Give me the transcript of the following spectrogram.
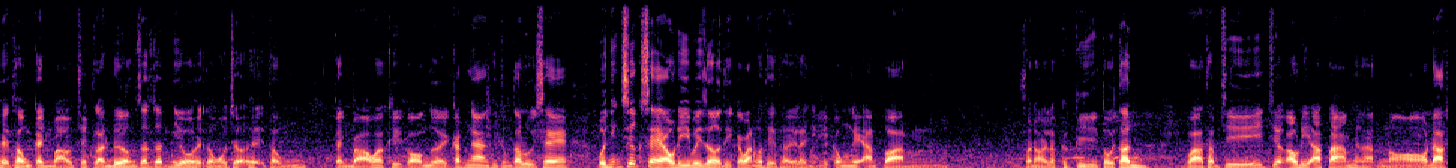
Hệ thống cảnh báo trạch làn đường Rất rất nhiều hệ thống hỗ trợ Hệ thống cảnh báo là khi có người cắt ngang thì chúng ta lùi xe. Với những chiếc xe Audi bây giờ thì các bạn có thể thấy là những cái công nghệ an toàn Phải nói là cực kỳ tối tân. Và thậm chí chiếc Audi A8 chẳng hạn, Nó đạt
